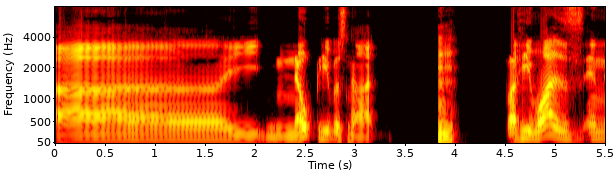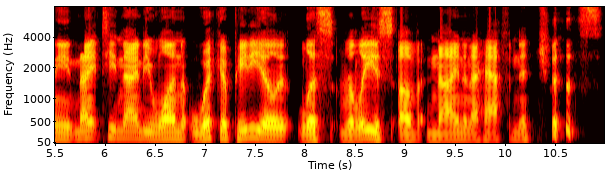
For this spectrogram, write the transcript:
Uh, nope, he was not. Hmm. But he was in the 1991 Wikipedia list release of Nine and a Half Ninjas.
